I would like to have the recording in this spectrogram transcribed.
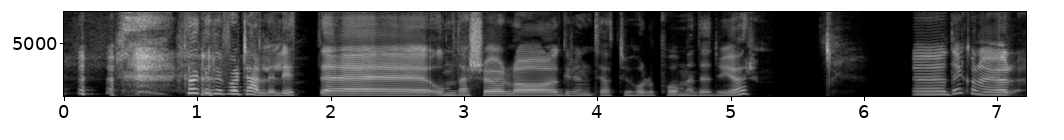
kan ikke du fortelle litt eh, om deg sjøl og grunnen til at du holder på med det du gjør? Eh, det kan jeg gjøre.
